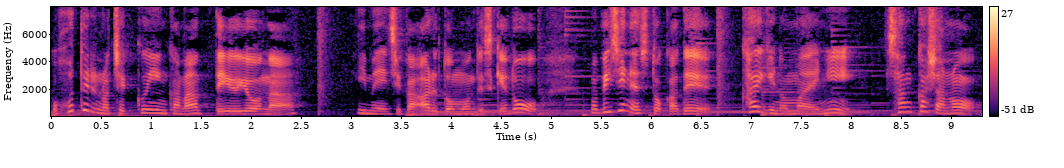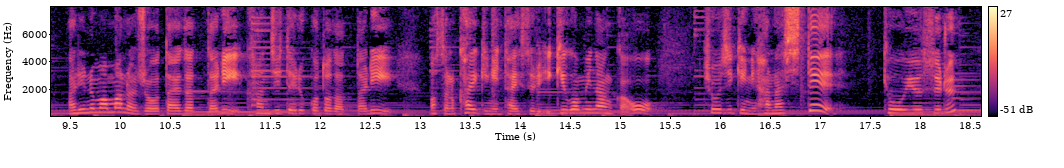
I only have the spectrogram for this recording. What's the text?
ホテルのチェックインかなっていうようなイメージがあると思うんですけどビジネスとかで会議の前に参加者のありのままの状態だったり感じていることだったり、まあ、その会議に対する意気込みなんかを正直に話して共有する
